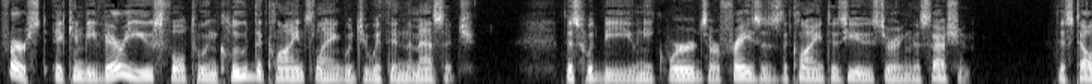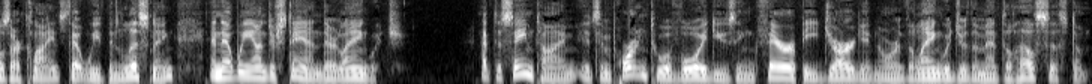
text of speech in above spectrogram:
First, it can be very useful to include the client's language within the message. This would be unique words or phrases the client has used during the session. This tells our clients that we've been listening and that we understand their language. At the same time, it's important to avoid using therapy jargon or the language of the mental health system,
